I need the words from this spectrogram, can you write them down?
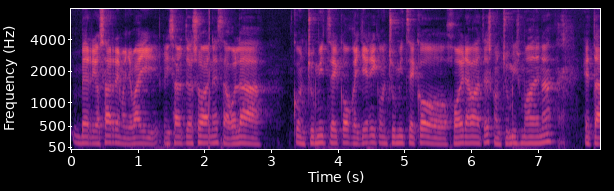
berri osarre, baina bai, izarte osoan ez, dagoela kontsumitzeko, gehiagi kontsumitzeko joera bat ez, kontsumismoa dena, eta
